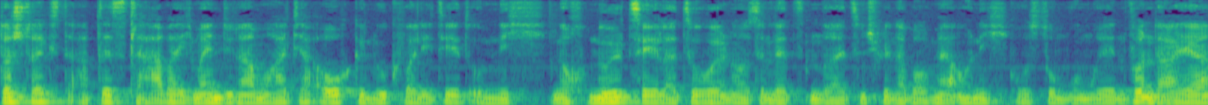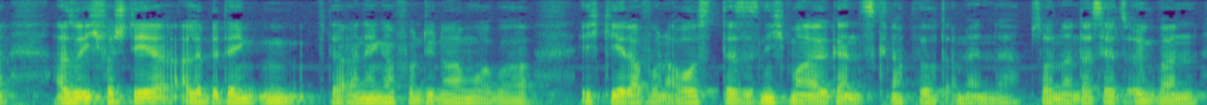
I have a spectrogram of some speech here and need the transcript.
Das steigst du ab, das ist klar, aber ich meine, Dynamo hat ja auch genug Qualität, um nicht noch Nullzähler zu holen aus den letzten 13 Spielen. Da brauchen wir auch nicht groß drum herum reden. Von daher, also ich verstehe alle Bedenken der Anhänger von Dynamo, aber ich gehe davon aus, dass es nicht mal ganz knapp wird am Ende, sondern dass jetzt irgendwann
